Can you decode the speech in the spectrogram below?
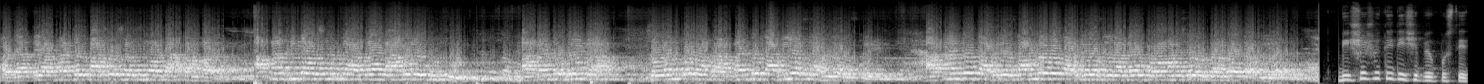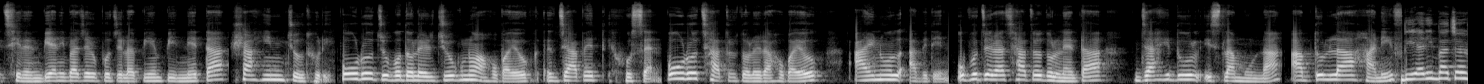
আর যাতে আপনাদের পাশে সবসময় থাকতাম পারে আপনার দিকে অসুবিধা আমরা না হলে বুঝুন আপনাদের বলবা স্মরণ করবেন আপনাদের দাবি আছে আল্লাহর উপরে। দাবি সামনেও দাবি আছে আমরা আছে বিশেষ অতিথি হিসেবে উপস্থিত ছিলেন বিয়ানীবাজার উপজেলা বিএনপির নেতা শাহিন চৌধুরী, পৌর যুবদলের যুগ্ম আহ্বায়ক জাবেদ হোসেন, পৌর ছাত্রদলের আহ্বায়ক আইনুল আবেদিন, উপজেলা ছাত্রদল নেতা জাহিদুল ইসলাম মুন্না, আবদুল্লাহ হানিফ, বিয়ানীবাজার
